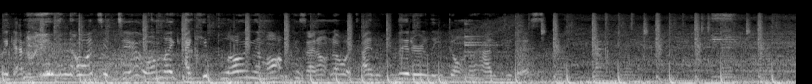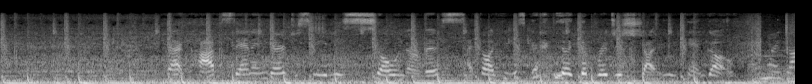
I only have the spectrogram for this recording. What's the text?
like I don't even know to do. I'm like, I keep blowing them off because I don't know what, I literally don't know how to do this. That cop standing there just made me so nervous. I thought he was gonna be like, the bridge is shut and you can't go. Oh my God,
